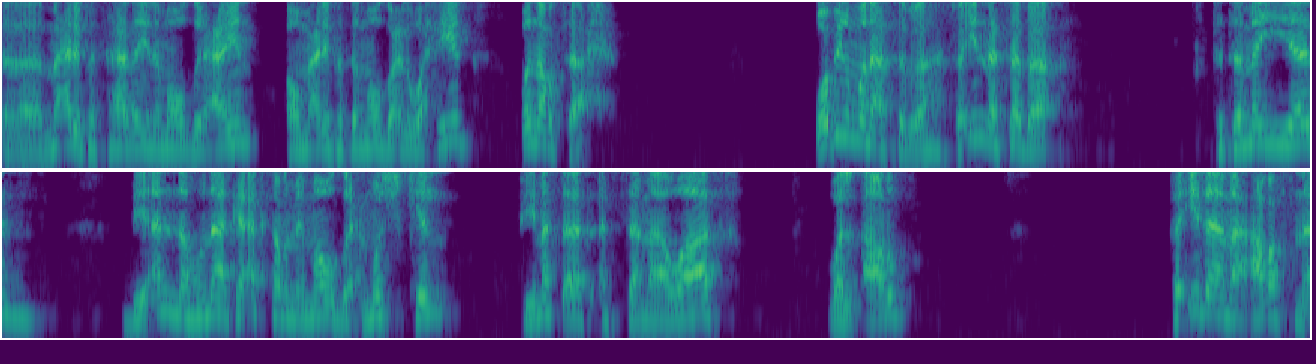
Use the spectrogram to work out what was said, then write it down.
آه، معرفة هذين الموضعين أو معرفة الموضع الوحيد ونرتاح. وبالمناسبة فإن سبأ تتميز بأن هناك أكثر من موضع مشكل في مسألة السماوات والأرض. فإذا ما عرفنا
